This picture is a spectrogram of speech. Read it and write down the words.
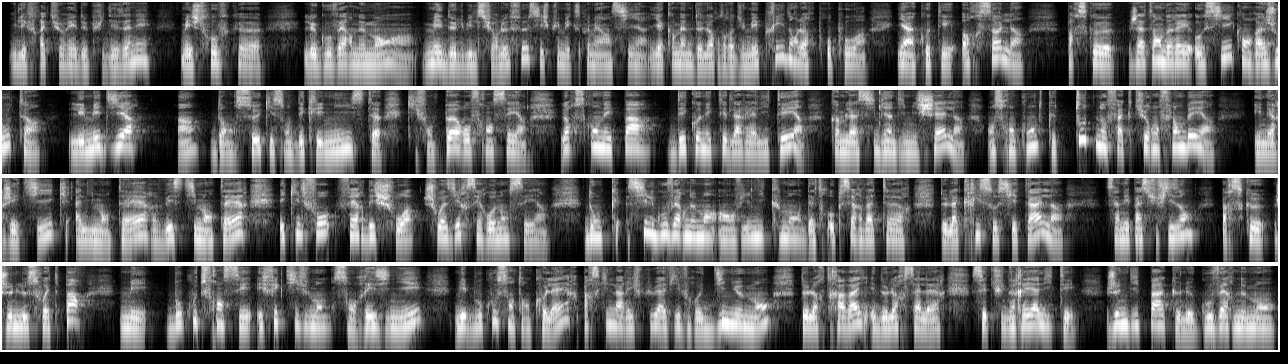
il est fracturé depuis des années. Mais je trouve que le gouvernement met de l'huile sur le feu, si je puis m'exprimer ainsi. Il y a quand même de l'ordre du mépris dans leurs propos. Il y a un côté hors sol, parce que j'attendrai aussi qu'on rajoute les médias Hein, dans ceux qui sont déclinistes, qui font peur aux Français. Lorsqu'on n'est pas déconnecté de la réalité, comme l'a si bien dit Michel, on se rend compte que toutes nos factures ont flambé énergétique, alimentaire, vestimentaire, et qu'il faut faire des choix. Choisir, c'est renoncer. Hein. Donc, si le gouvernement a envie uniquement d'être observateur de la crise sociétale, ça n'est pas suffisant, parce que je ne le souhaite pas. Mais beaucoup de Français, effectivement, sont résignés, mais beaucoup sont en colère parce qu'ils n'arrivent plus à vivre dignement de leur travail et de leur salaire. C'est une réalité. Je ne dis pas que le gouvernement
